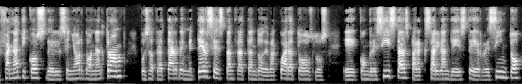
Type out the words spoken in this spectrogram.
fanáticos del señor Donald Trump, pues a tratar de meterse, están tratando de evacuar a todos los eh, congresistas para que salgan de este recinto.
